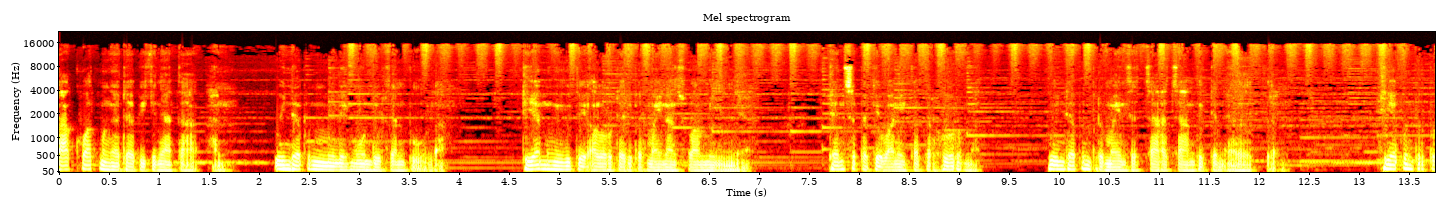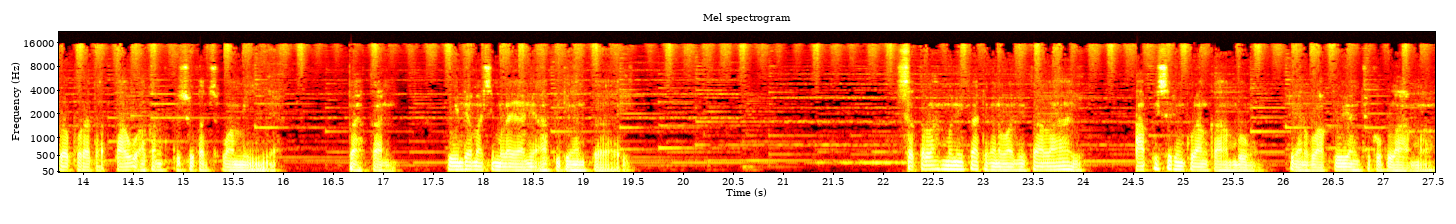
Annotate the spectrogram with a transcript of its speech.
Tak kuat menghadapi kenyataan, Winda pun memilih mundur dan pulang. Dia mengikuti alur dari permainan suaminya. Dan sebagai wanita terhormat, Winda pun bermain secara cantik dan elegan. Dia pun berpura-pura tak tahu akan kebusukan suaminya. Bahkan, Winda masih melayani Abi dengan baik. Setelah menikah dengan wanita lain, Abi sering pulang kampung dengan waktu yang cukup lama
